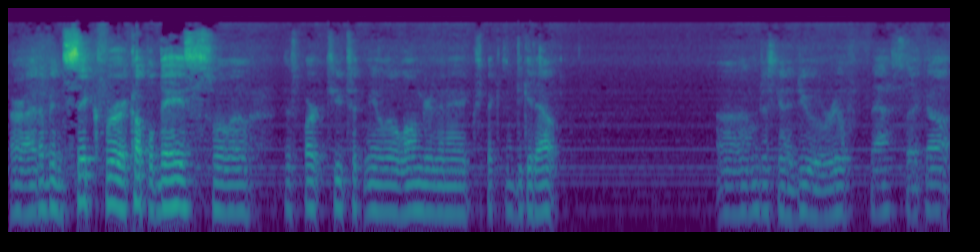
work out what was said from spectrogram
Alright, I've been sick for a couple days, so uh, this part 2 took me a little longer than I expected to get out. Uh, I'm just going to do a real fast I got.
